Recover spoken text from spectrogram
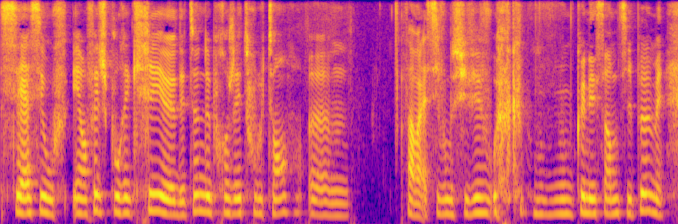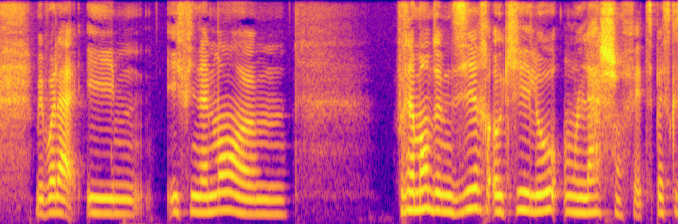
c'est assez ouf et en fait je pourrais créer euh, des tonnes de projets tout le temps. Euh, enfin voilà, si vous me suivez, vous, vous me connaissez un petit peu, mais, mais voilà. Et, et finalement, vraiment de me dire ok hello on lâche en fait parce que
